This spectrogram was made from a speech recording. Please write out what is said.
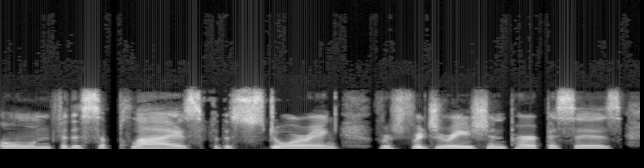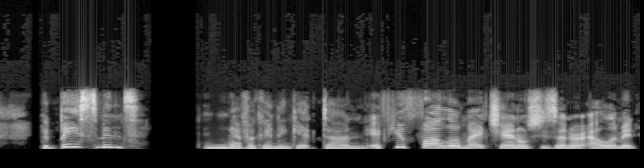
own for the supplies, for the storing, refrigeration purposes. The basement's never going to get done. If you follow my channel, she's in her element,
